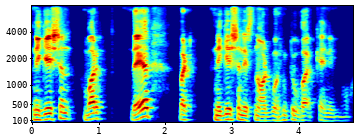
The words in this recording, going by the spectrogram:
Negation worked there, but negation is not going to work anymore.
